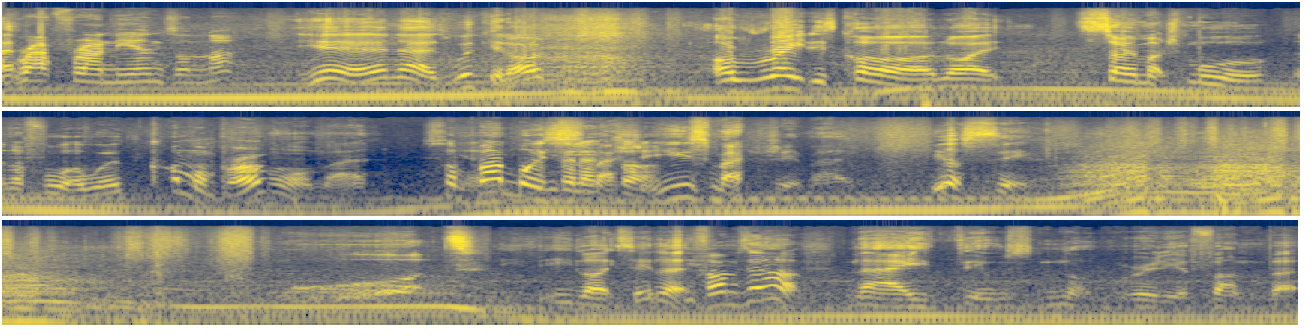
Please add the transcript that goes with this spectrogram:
little braff around the ends on that. Yeah, no, it's wicked. I I rate this car like so much more than I thought I would. Come on, bro. Come on, man. It's a bad boy you selector. It. You smashed it, man. You're sick. What? He, he likes it. Look. He thumbs it up. Nah, he, it was not really a fun, but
